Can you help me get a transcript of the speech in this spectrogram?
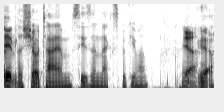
the, it the showtime season next spooky month Yeah. Yeah.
